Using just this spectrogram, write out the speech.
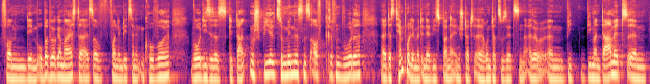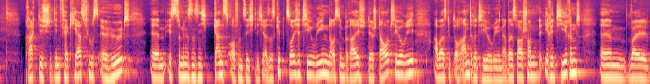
von dem Oberbürgermeister als auch von dem Dezernenten Kowol, wo dieses Gedankenspiel zumindest aufgegriffen wurde, äh, das Tempolimit in der Wiesbadener Innenstadt äh, runterzusetzen. Also ähm, wie, wie man damit ähm, praktisch den Verkehrsfluss erhöht, ähm, ist zumindest nicht ganz offensichtlich. Also es gibt solche Theorien aus dem Bereich der Stautheorie, aber es gibt auch andere Theorien. Aber es war schon irritierend, ähm, weil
